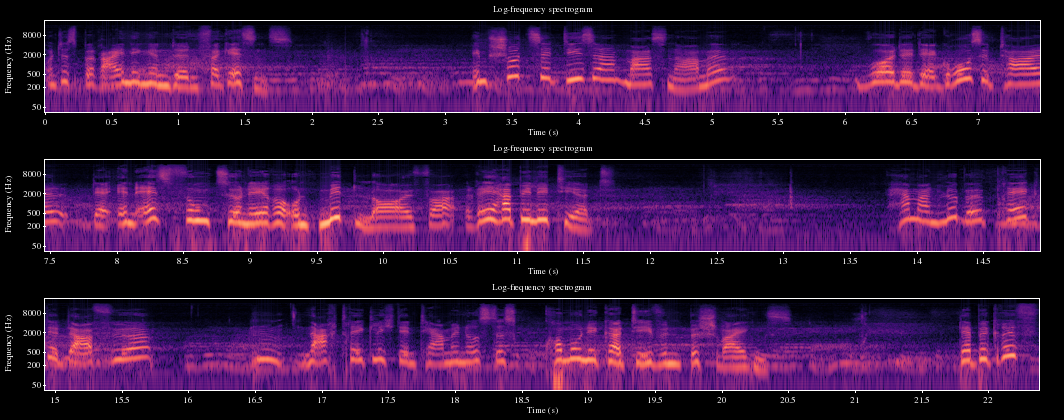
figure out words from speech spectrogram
und des bereinigenden Vergessens. Im Schutze dieser Maßnahme wurde der große Teil der NS-Funktionäre und Mitläufer rehabilitiert. Hermann Lübbe prägte dafür nachträglich den Terminus des kommunikativen Beschweigens. Der Begriff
